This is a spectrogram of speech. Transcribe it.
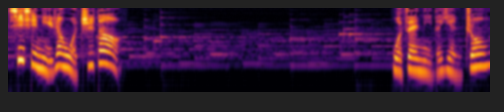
谢谢你让我知道，我在你的眼中。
